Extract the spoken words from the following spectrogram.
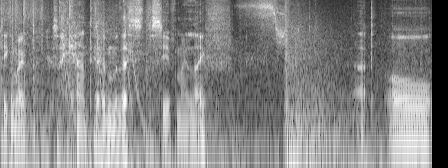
Take him out, because I can't hit him with this to save my life. At all.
